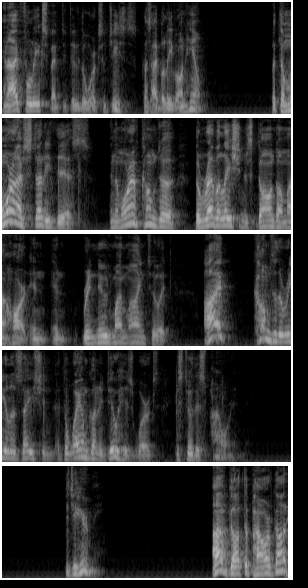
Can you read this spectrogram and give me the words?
And I fully expect to do the works of Jesus because I believe on him. But the more I've studied this, and the more I've come to the revelation that's dawned on my heart and, and renewed my mind to it, I come to the realization that the way I'm going to do his works is through this power in me. Did you hear me? I've got the power of God.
